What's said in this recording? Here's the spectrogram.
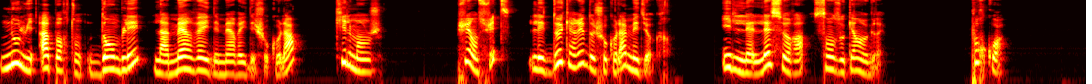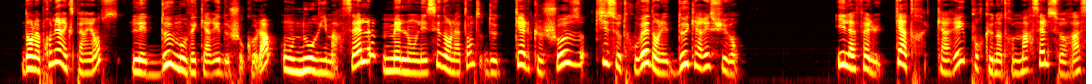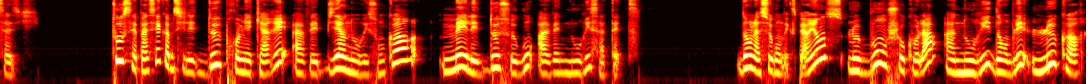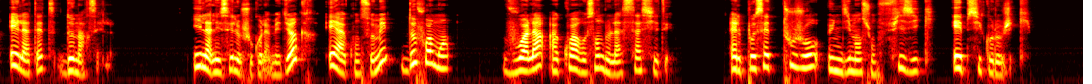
Nous lui apportons d'emblée la merveille des merveilles des chocolats, qu'il mange. Puis ensuite, les deux carrés de chocolat médiocres. Il les laissera sans aucun regret. Pourquoi? Dans la première expérience, les deux mauvais carrés de chocolat ont nourri Marcel, mais l'ont laissé dans l'attente de quelque chose qui se trouvait dans les deux carrés suivants. Il a fallu quatre carrés pour que notre Marcel se rassasie. Tout s'est passé comme si les deux premiers carrés avaient bien nourri son corps, mais les deux seconds avaient nourri sa tête. Dans la seconde expérience, le bon chocolat a nourri d'emblée le corps et la tête de Marcel. Il a laissé le chocolat médiocre et a consommé deux fois moins. Voilà à quoi ressemble la satiété. Elle possède toujours une dimension physique et psychologique.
